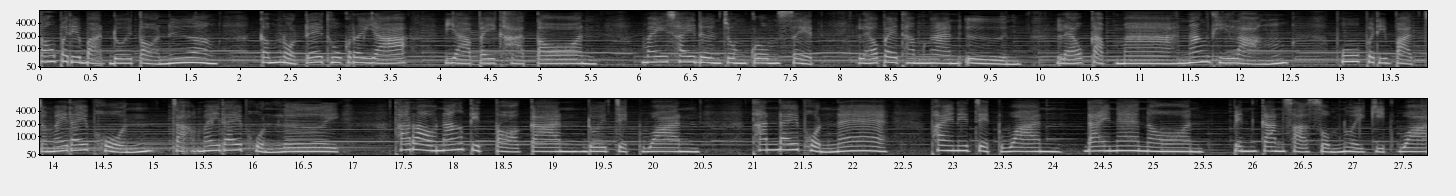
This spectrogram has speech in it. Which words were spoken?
ต้องปฏิบัติโดยต่อเนื่องกำหนดได้ทุกระยะ อย่าไปขาดตอน ไม่ใช่เดินจงกรมเสร็จ แล้วไปทำงานอื่น แล้วกลับมานั่งทีหลัง ผู้ปฏิบัติจะไม่ได้ผล จะไม่ได้ผลเลย ถ้าเรานั่งติดต่อกันโดยเจ็ดวัน ท่านได้ผลแน่ ภายในเจ็ดวัน ได้แน่นอน เป็นการสะสมหน่วยกิจไว้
